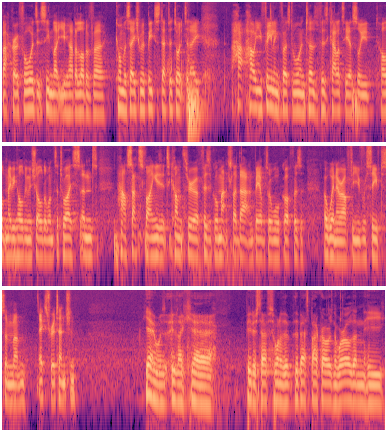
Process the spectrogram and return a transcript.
back row forwards. It seemed like you had a lot of uh, conversation with Pieter-Steph today. How, how, are you feeling, first of all, in terms of physicality? I saw you hold, maybe holding the shoulder once or twice. And how satisfying is it to come through a physical match like that and be able to walk off as a, a winner after you've received some um, extra attention? Yeah, it was like. Uh Pieter-Steph's one of the, the best back rowers in the world, and he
